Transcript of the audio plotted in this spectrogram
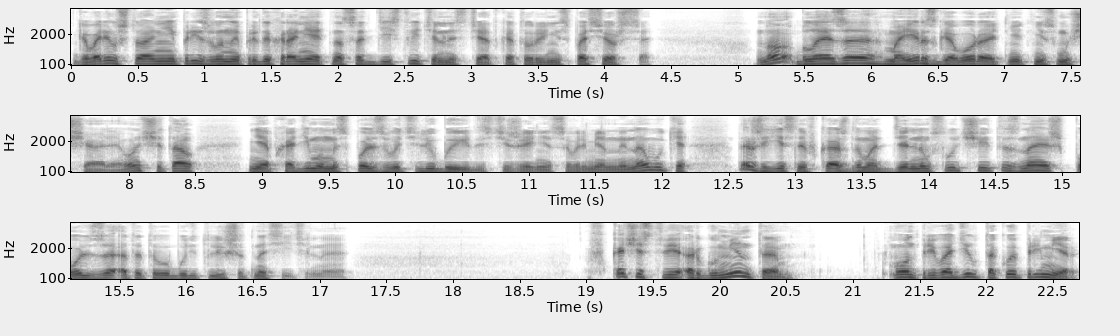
Говорил, что они призваны предохранять нас от действительности, от которой не спасешься. Но Блеза мои разговоры отнюдь не смущали. Он считал необходимым использовать любые достижения современной науки, даже если в каждом отдельном случае, ты знаешь, польза от этого будет лишь относительная. В качестве аргумента он приводил такой пример.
